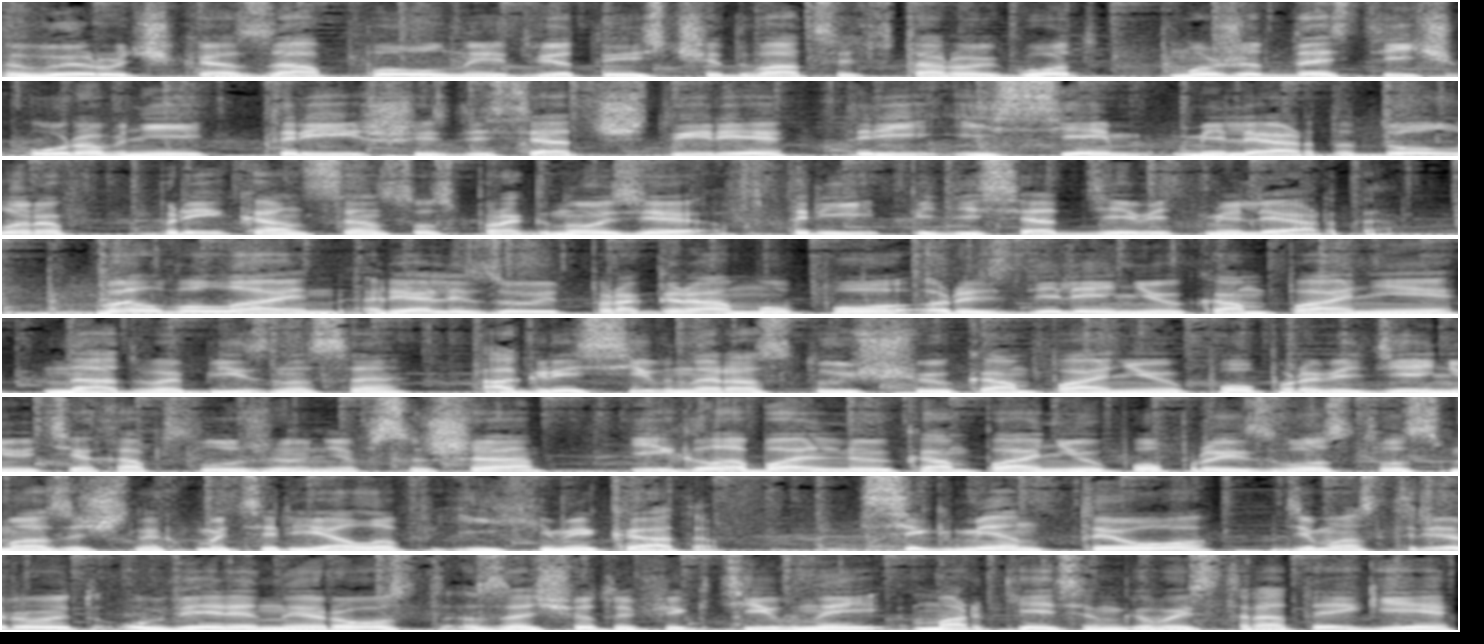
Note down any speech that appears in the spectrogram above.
выручка за полный 2022 год может достичь уровней 3,64-3,7 миллиарда долларов при консенсус-прогнозе в 3,59 миллиарда. Velvoline реализует программу по разделению компании на два бизнеса, агрессивно растущую компанию по проведению техобслуживания в США и глобальную компанию по производству смазочных материалов и химикатов. Сегмент ТО демонстрирует уверенный рост за счет эффективной маркетинговой стратегии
